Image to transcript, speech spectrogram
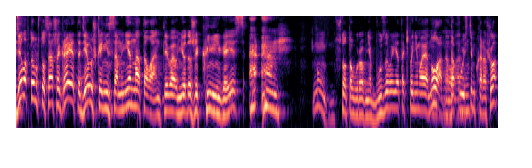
дело в том, что Саша Грей это девушка, несомненно, талантливая. У нее даже книга есть. ну, что-то уровня Бузовой, я так понимаю. Ну ладно, ну, допустим, ладно. хорошо.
